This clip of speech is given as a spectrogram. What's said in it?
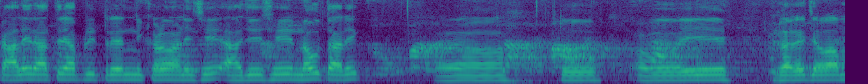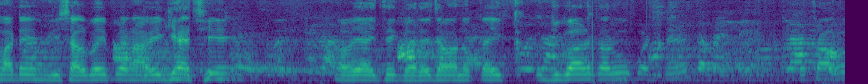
કાલે રાત્રે આપણી ટ્રેન નીકળવાની છે. આજે છે નવ તારીખ. તો હવે એ ઘરે જવા માટે વિશાલભાઈ પણ આવી ગયા છે. હવે અહીંથી ઘરે જવાનું કંઈક જુગાડ કરવું પડશે. તો ચાલો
